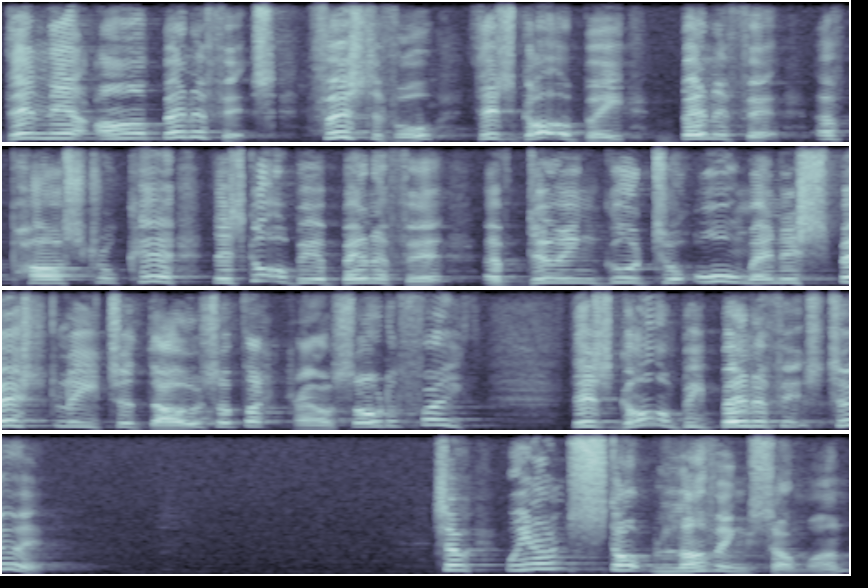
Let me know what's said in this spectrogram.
then there are benefits. First of all, there's got to be benefit of pastoral care. There's got to be a benefit of doing good to all men, especially to those of the household of faith. There's got to be benefits to it. So we don't stop loving someone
